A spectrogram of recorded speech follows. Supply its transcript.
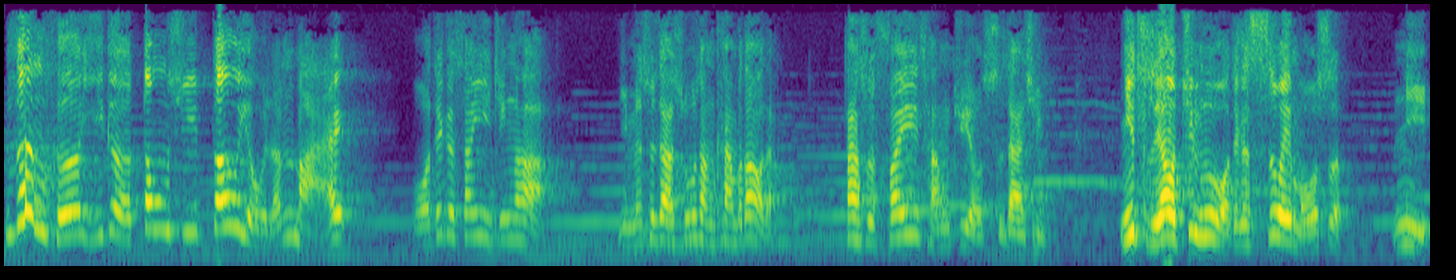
任何一个东西都有人买。我这个生意经哈，你们是在书上看不到的，但是非常具有实战性。你只要进入我这个思维模式，你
